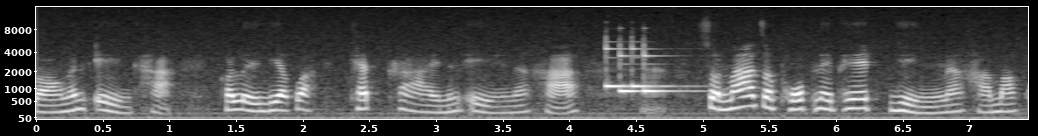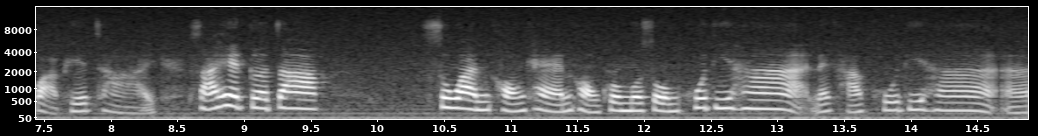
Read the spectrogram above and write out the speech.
ร้องนั่นเองค่ะก็เลยเรียกว่า cat cry นั่นเองนะคะ ส่วนมากจะพบในเพศหญิงนะคะ มากกว่าเพศชาย สาเหตุเกิดจาก ส่วนของแขนของโครโมโซมคู่ที่5นะคะคู่ที่5อ่า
